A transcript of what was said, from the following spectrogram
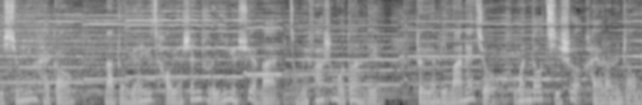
比雄鹰还高，那种源于草原深处的音乐血脉，从没发生过断裂。这远比马奶酒和弯刀骑射还要让人着迷。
